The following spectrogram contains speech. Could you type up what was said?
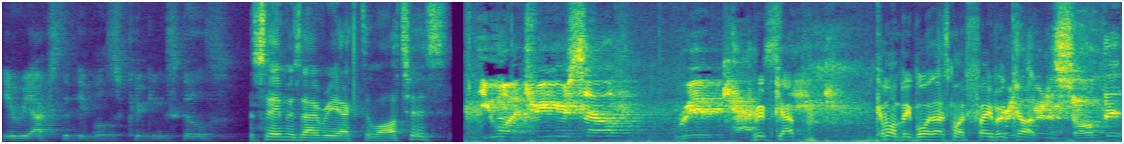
He reacts to people's cooking skills. The same as I react to watches. You want to treat yourself? Rib cap. Rib cap. steak. Come on, big boy, that's my favorite First, cut. we're gonna salt it.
